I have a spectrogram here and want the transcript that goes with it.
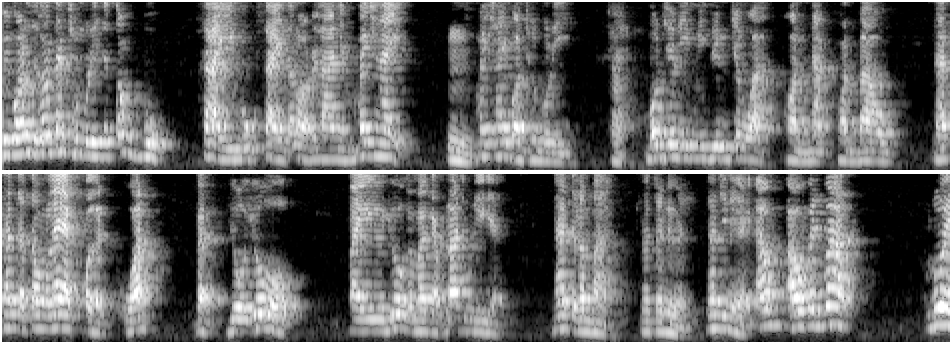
มีความรู้สึกว่าถ้าชลบุรีจะต้องบุกใส่บุกใส่ตลอดเวลาเนี่ยไม่ใช่ อืมไม่ใช่บอลชลบุรีใช่บอลชลบุรีมีดึงจังหวะผ่อนหนักผ่อนเบานะถ้าจะต้องแลกเปิดวัดแบบโยโย่ไปโยโย่กันมากับราชบุรีเนี่ย น่าจะลำบาก น่าจะเหนื่อย น่าจะเหนื่อย เอาเอาเป็นว่าด้วย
